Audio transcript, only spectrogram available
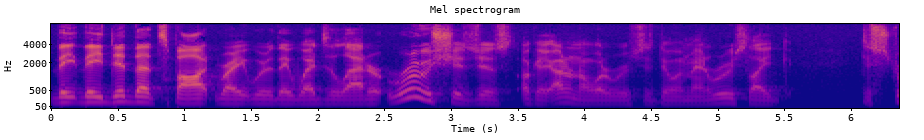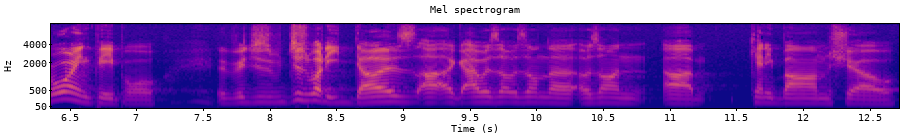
they they did that spot right where they wedge the ladder. Rush is just okay. I don't know what Rush is doing, man. Rush like destroying people, which is just what he does. Uh, like I was I was on the I was on um, Kenny Baum's show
